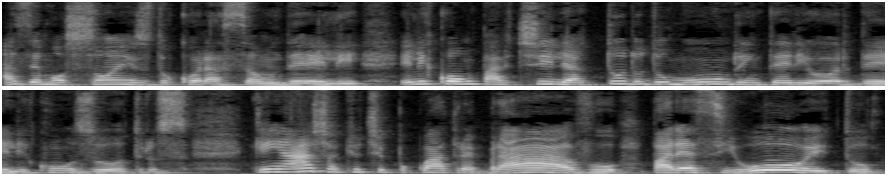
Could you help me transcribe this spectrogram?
as emoções do coração dele, ele compartilha tudo do mundo interior dele com os outros. Quem acha que o tipo 4 é bravo, parece 8,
